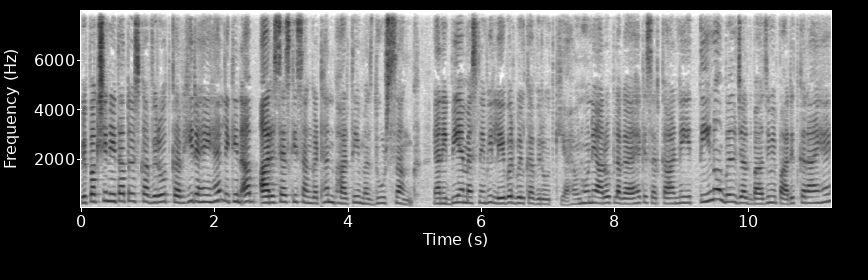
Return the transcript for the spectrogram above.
विपक्षी नेता तो इसका विरोध कर ही रहे हैं, लेकिन अब आरएसएस की संगठन भारतीय मजदूर संघ, यानी बीएमएस ने भी लेबर बिल का विरोध किया है। उन्होंने आरोप लगाया है कि सरकार ने ये तीनों बिल जल्दबाजी में पारित कराए हैं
